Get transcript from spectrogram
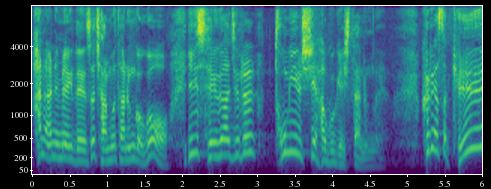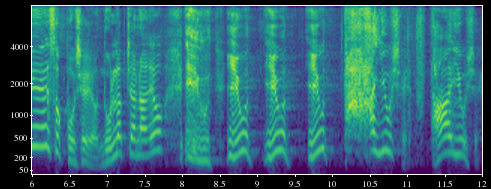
하나님에게 대해서 잘못하는 거고 이 세 가지를 동일시하고 계시다는 거예요. 그래서 계속 보셔요. 놀랍잖아요. 이웃, 이웃, 이웃, 이웃 다 이웃이에요. 다 이웃이에요.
